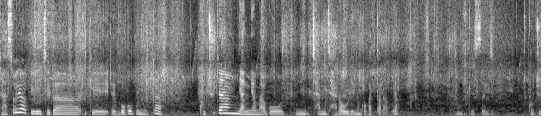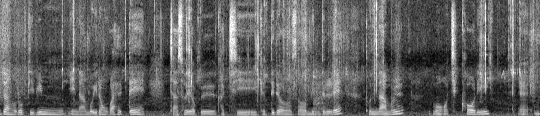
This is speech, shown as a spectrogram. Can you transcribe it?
자 소엽이 제가 이렇게 먹어보니까 고추장 양념하고 음, 참잘 어울리는 것 같더라고요. 음, 그래서 이제 고추장으로 비빔이나 뭐 이런 거 할 때 자소엽을 같이 곁들여서 민들레, 돈나물, 뭐 치커리, 예, 뭐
